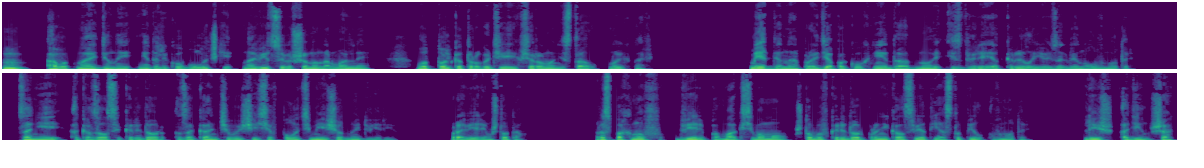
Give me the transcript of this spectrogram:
Хм, а вот найденные недалеко булочки на вид совершенно нормальные. Вот только трогать я их все равно не стал, ну их нафиг. Медленно, пройдя по кухне, до одной из дверей открыл ее и заглянул внутрь. За ней оказался коридор, заканчивающийся в полутьме еще одной дверью. Проверим, что там. Распахнув дверь по максимуму, чтобы в коридор проникал свет, я ступил внутрь. Лишь один шаг,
